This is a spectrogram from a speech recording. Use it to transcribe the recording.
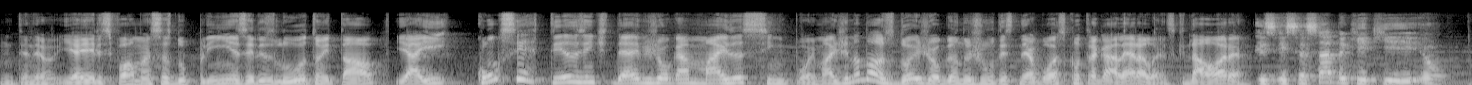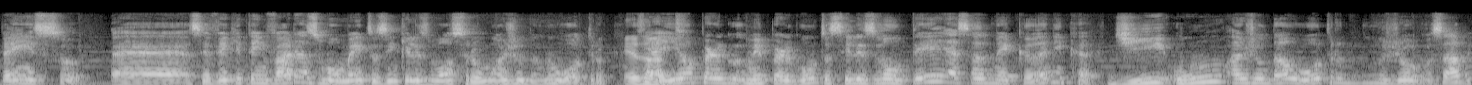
entendeu? E aí eles formam essas duplinhas, eles lutam e tal. E aí, com certeza a gente deve jogar mais assim, pô. Imagina nós dois jogando junto esse negócio contra a galera, Lance, que da hora. E, e você sabe o que, que eu penso? É, você vê que tem vários momentos em que eles mostram um ajudando o outro. Exato. E aí eu pergu me pergunto se eles vão ter essa mecânica de um ajudar o outro no jogo, sabe?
